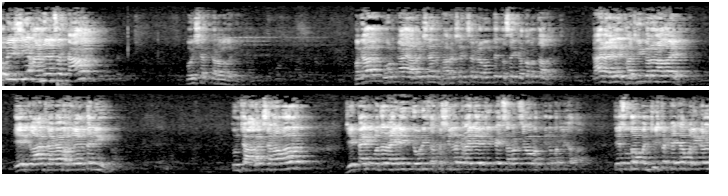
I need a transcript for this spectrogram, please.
ओबीसी आणण्याचं काम भविष्यात करावं लागेल. बघा कोण काय आरक्षण आरक्षण सगळं म्हणते तसंही खतमच झालं काय राहिलंय? खाजगीकरण आलंय. एक लाख जागा भरल्या त्यांनी. तुमच्या आरक्षणावर जे काही पदं राहिली तेवढीच आता शिल्लक राहिले जे काही सरळ सेवा भक्तीनं भरली जातात. ते सुद्धा पंचवीस टक्क्याच्या पलीकडे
